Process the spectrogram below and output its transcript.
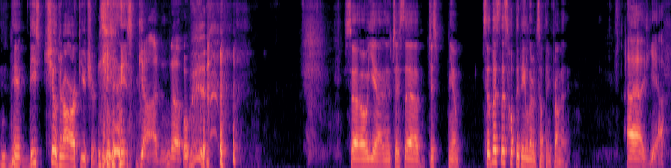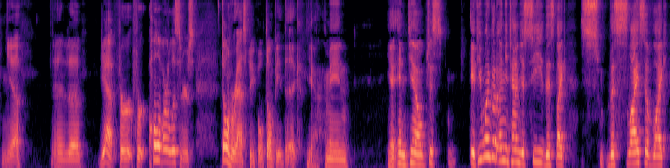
th- these children are our future. God no. so yeah, it's just uh, just you know, so let's let's hope that they learn something from it. Uh, yeah, yeah, and uh, yeah, for for all of our listeners, don't harass people. Don't be a dick. Yeah, I mean, yeah, and you know, just if you want to go to Onion Town and just see this like s- this slice of like,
